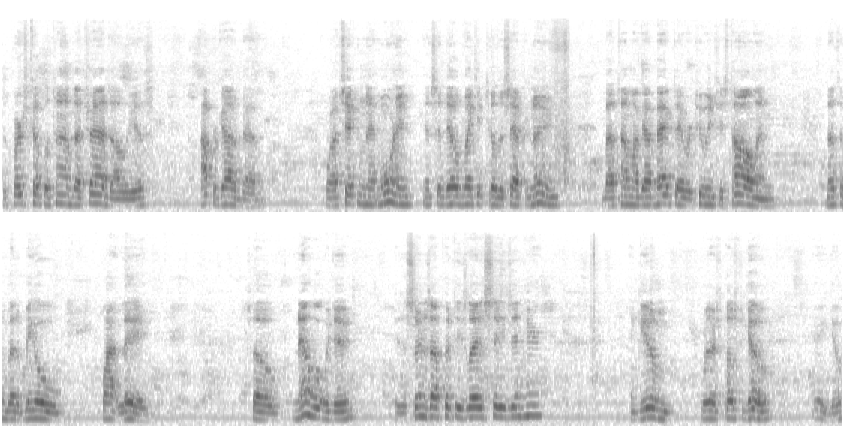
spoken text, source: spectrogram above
the first couple of times I tried all this, I forgot about it. Well, I checked them that morning and said they'll make it till this afternoon. By the time I got back, they were two inches tall and nothing but a big old white leg. So now what we do is as soon as I put these lettuce seeds in here and get them where they're supposed to go, there you go.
